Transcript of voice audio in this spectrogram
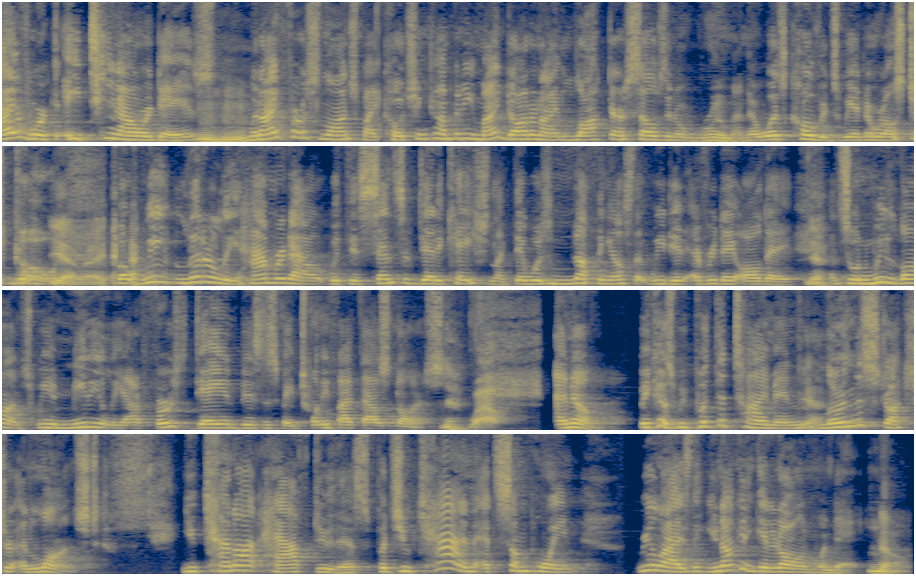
I've worked 18 hour days. Mm-hmm. When I first launched my coaching company, my daughter and I locked ourselves in a room, and there was COVID, so we had nowhere else to go. Yeah, right. but we literally hammered out with this sense of dedication. Like there was nothing else that we did every day, all day. Yeah. And so when we launched, we immediately, our first day in business, made $25,000. Yeah. wow. I know, because we put the time in, Yeah. learned the structure, and launched. You cannot half do this, but you can at some point realize that you're not going to get it all in one day. No.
